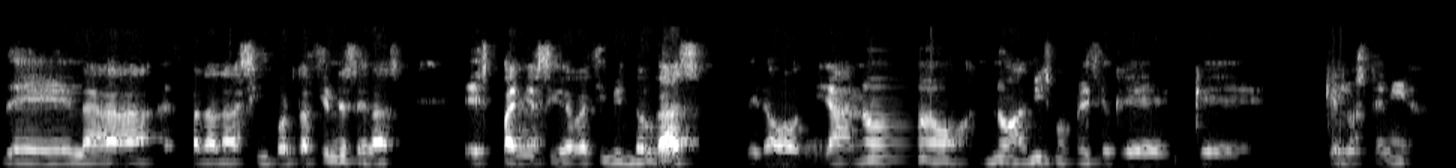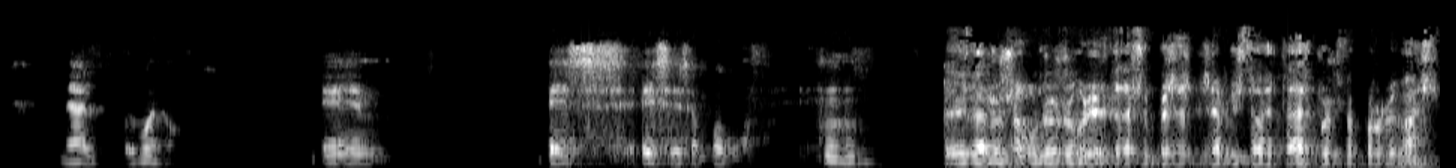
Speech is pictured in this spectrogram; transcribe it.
de la, para las importaciones de gas. España sigue recibiendo el gas, pero ya no, no, al mismo precio que, que, los tenía. Pues bueno, eh, es, es ese poco. ¿Puedes darnos algunos nombres de las empresas que se han visto afectadas por estos problemas?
